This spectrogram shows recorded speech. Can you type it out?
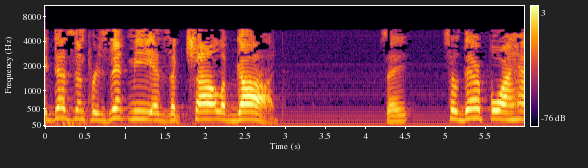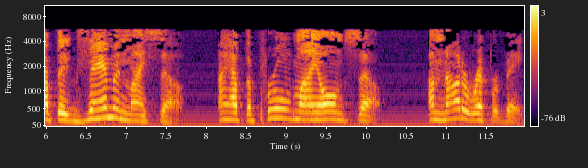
It doesn't present me as a child of God. See? So therefore, I have to examine myself. I have to prove my own self. I'm not a reprobate.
